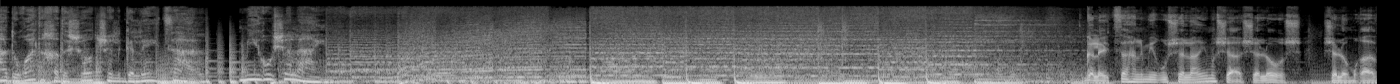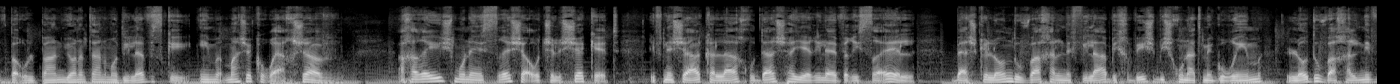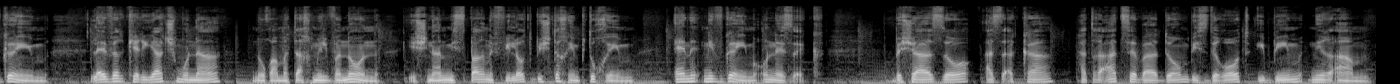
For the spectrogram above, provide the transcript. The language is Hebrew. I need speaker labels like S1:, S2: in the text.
S1: מהדורת החדשות של גלי צה"ל מירושלים.
S2: גלי צה"ל מירושלים השעה שלוש, שלום רב באולפן יונתן מודילבסקי עם מה שקורה עכשיו. אחרי 18 שעות של שקט, לפני שעה קלה חודש הירי לעבר ישראל. באשקלון דווח על נפילה בכביש בשכונת מגורים, לא דווח על נפגעים. לעבר קריית שמונה נורה מטח מלבנון, ישנן מספר נפילות בשטחים פתוחים. אין נפגעים או נזק. בשעה זו, אזעקה, התרעת צבע אדום בשדרות איבים נרעם.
